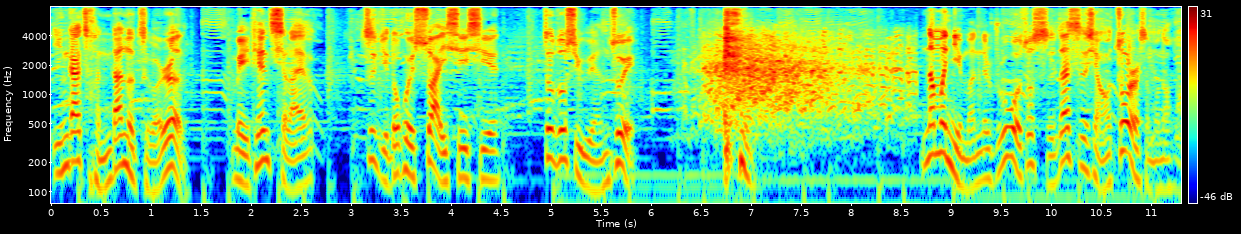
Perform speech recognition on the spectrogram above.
应该承担的责任。每天起来自己都会帅一些些，这都是原罪。那么你们呢？如果说实在是想要做点什么的话，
